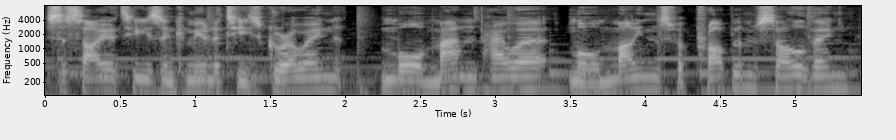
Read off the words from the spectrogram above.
societies and communities growing, more manpower, more minds for problem solving,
